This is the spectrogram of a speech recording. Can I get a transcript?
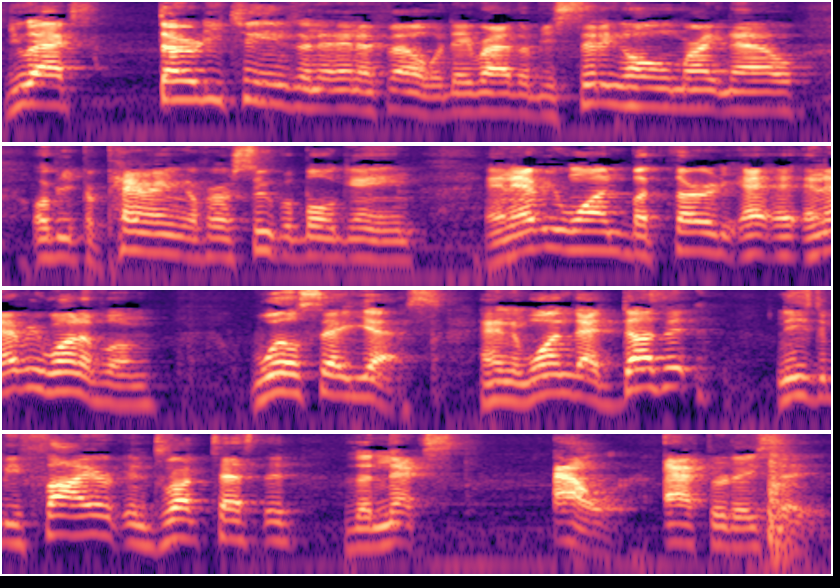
You ask 30 teams in the NFL, would they rather be sitting home right now or be preparing for a Super Bowl game? And everyone but 30, and every one of them will say yes. And the one that does it needs to be fired and drug tested the next hour after they say it.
